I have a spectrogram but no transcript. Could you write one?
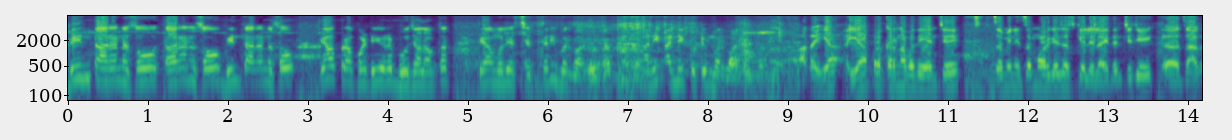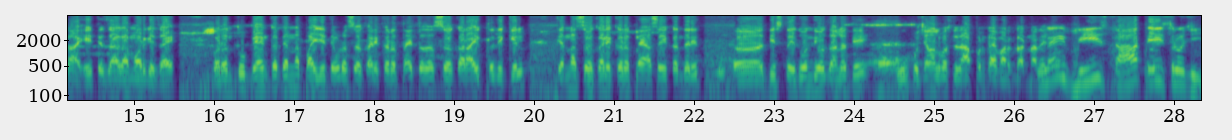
बिन तारण असो तारण असो बिन तारण असो त्या प्रॉपर्टीवर बोजा लावतात त्यामुळे शेतकरी बर्बाद होतात आणि अनेक कुटुंब बर्बाद होतात. आता ह्या या प्रकरणामध्ये यांचे जमिनीचं मॉर्गेजच केलेलं आहे. त्यांची जी जागा आहे ते जागा मॉर्गेज आहे. परंतु बँक त्यांना पाहिजे तेवढं सहकार्य करत नाही. तसंच सहकार आयुक्त देखील त्यांना सहकार्य करत नाही असं एकंदरीत दिसतंय. दोन दिवस झालं ते उपोषणाला बसलेलं. आपण काय मार्ग काढणार आहे? नाही वीस दहा तेवीस रोजी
